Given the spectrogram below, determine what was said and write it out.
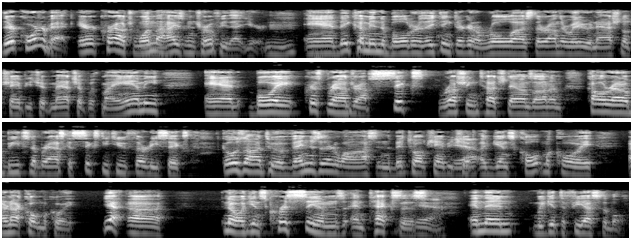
Their quarterback Eric Crouch won the Heisman Trophy that year, Mhm. and they come into Boulder. They think they're going to roll us. They're on their way to a national championship matchup with Miami. And boy, Chris Brown drops six rushing touchdowns on him. Colorado beats Nebraska 62 36, goes on to avenge their loss in the Big 12 championship Yeah. against Colt McCoy, or not Colt McCoy. Yeah, uh, no, against Chris Simms and Texas. Yeah. And then we get to Fiesta Bowl.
